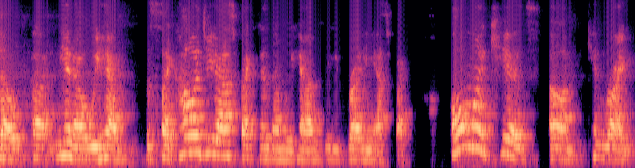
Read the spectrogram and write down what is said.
So, uh, you know, we have the psychology aspect, and then we have the writing aspect. All my kids um, can write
